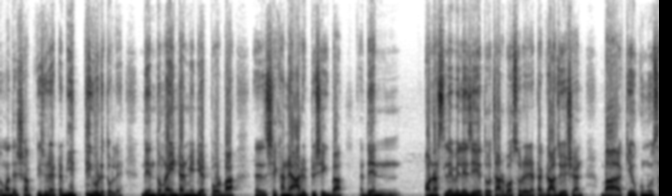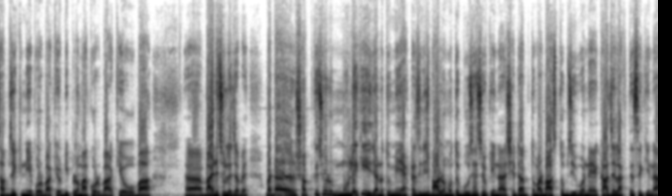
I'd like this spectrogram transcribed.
তোমাদের সব কিছুর একটা ভিত্তি গড়ে তোলে। দেন তোমরা ইন্টারমিডিয়েট পড়বা সেখানে আরও একটু শিখবা। দেন অনার্স লেভেলে যে তো চার বছরের একটা গ্রাজুয়েশন বা কেউ কোনো সাবজেক্ট নিয়ে পড়বা, কেউ ডিপ্লোমা করবা, কেউ বা বাইরে চলে যাবে। বাট সব কিছুর মূলে কি যেন তুমি একটা জিনিস ভালো মতো বুঝেছ কি না সেটা তোমার বাস্তব জীবনে কাজে লাগতেছে কি না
